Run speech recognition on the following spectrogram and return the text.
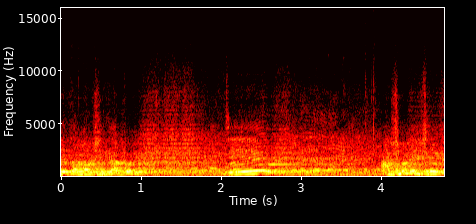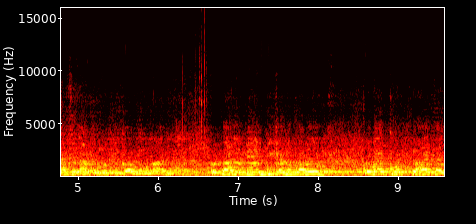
নেতারাও স্বীকার করে যে আসলে শেখ হাসিনার কোনো বিকল্প নাই। তাহলে বিএনপি কেন করো? কোথায় করতে হয় তাই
